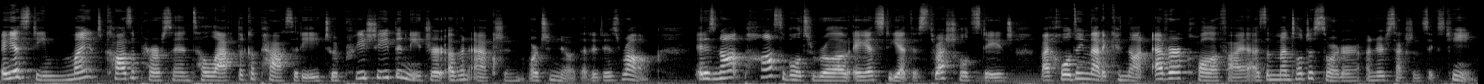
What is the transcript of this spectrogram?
ASD might cause a person to lack the capacity to appreciate the nature of an action or to know that it is wrong. It is not possible to rule out ASD at this threshold stage by holding that it cannot ever qualify as a mental disorder under Section 16.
